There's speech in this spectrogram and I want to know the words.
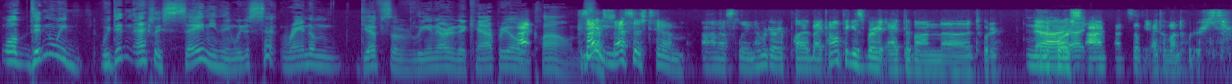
Well, didn't we? We didn't actually say anything. We just sent random gifts of Leonardo DiCaprio and I- clowns. Because I messaged him, honestly, and never got a reply back. I don't think he's very active on uh, Twitter. No, and of course, I- I, am not something active on Twitter either.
